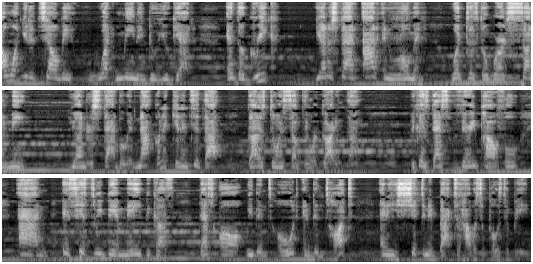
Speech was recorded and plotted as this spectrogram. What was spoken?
I want you to tell me what meaning do you get? In the Greek, you understand, and in Roman, what does the word sun mean? You understand, but we're not going to get into that. God is doing something regarding that because that's very powerful and it's history being made because that's all we've been told and been taught, and He's shifting it back to how it's supposed to be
